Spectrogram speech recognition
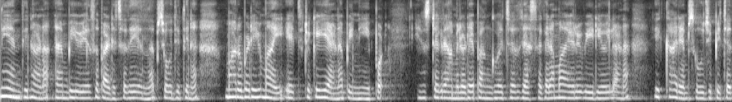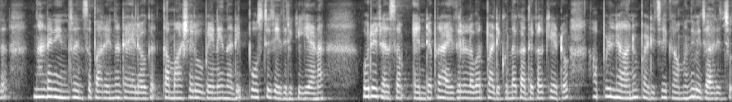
നീ എന്തിനാണ് എം ബി ബി എസ് പഠിച്ചത് എന്ന ചോദ്യത്തിന് മറുപടിയുമായി എത്തിയിരിക്കുകയാണ് ബിന്നി ഇപ്പോൾ. ഇൻസ്റ്റഗ്രാമിലൂടെ പങ്കുവച്ച രസകരമായൊരു വീഡിയോയിലാണ് ഇക്കാര്യം സൂചിപ്പിച്ചത്. നടൻ ഇന്ദ്രൻസ് പറയുന്ന ഡയലോഗ് തമാശ രൂപേണ നടി പോസ്റ്റ് ചെയ്തിരിക്കുകയാണ്. ഒരു രസം. എന്റെ പ്രായത്തിലുള്ളവർ പഠിക്കുന്ന കഥകൾ കേട്ടു. അപ്പോൾ ഞാനും പഠിച്ചേക്കാമെന്ന് വിചാരിച്ചു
